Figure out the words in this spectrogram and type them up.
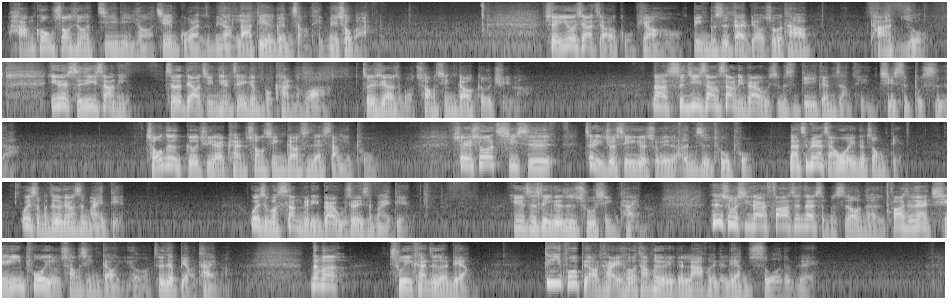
航空双雄的激励哈，今天果然怎么样？拉第二根涨停，没错吧？所以右下角的股票哈，并不是代表说它它很弱，因为实际上你遮掉今天这一根不看的话，这叫什么？创新高格局嘛。那实际上上礼拜五是不是第一根涨停？其实不是啊。从这个格局来看，创新高是在上一波，所以说其实这里就是一个所谓的 N 字突破。那这边要掌握一个重点，为什么这个地方是买点？为什么上个礼拜五这里是买点？因为这是一个日出形态嘛。日出形态发生在什么时候呢？发生在前一波有创新高以后，这叫表态嘛。那么初一看这个量，第一波表态以后，它会有一个拉回的量缩，对不对？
